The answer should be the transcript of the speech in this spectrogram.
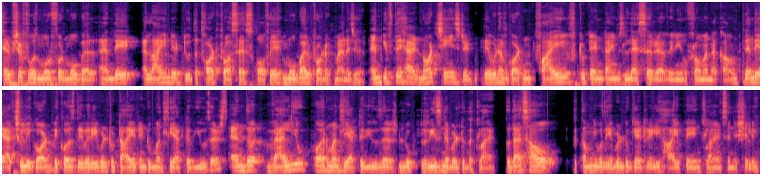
HelpShift was more for mobile and they aligned it to the thought process of a mobile product manager. And if they had not changed it, they would have gotten five to 10 times lesser revenue from an account than they actually got because they were able to tie it into monthly active users. And the value per monthly active user looked reasonable to the client. So that's how the company was able to get really high paying clients initially,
